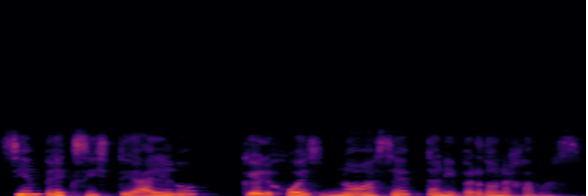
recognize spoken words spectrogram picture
Siempre existe algo que el juez no acepta ni perdona jamás.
